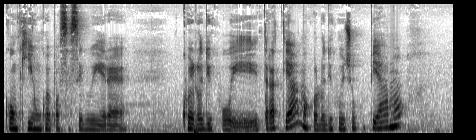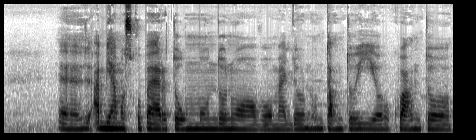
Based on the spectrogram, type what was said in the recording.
con chiunque possa seguire quello di cui trattiamo, quello di cui ci occupiamo. Eh, abbiamo scoperto un mondo nuovo, meglio non tanto io quanto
